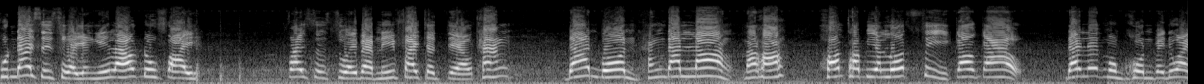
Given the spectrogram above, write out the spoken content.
คุณได้สวยๆอย่างนี้แล้วดูไฟ ไฟสวยๆแบบนี้ไฟจะแจ๋วๆทั้งด้านบนทั้งด้านล่างนะคะ พร้อมทะเบียนรถ 499 ได้เลขมงคลไปด้วย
